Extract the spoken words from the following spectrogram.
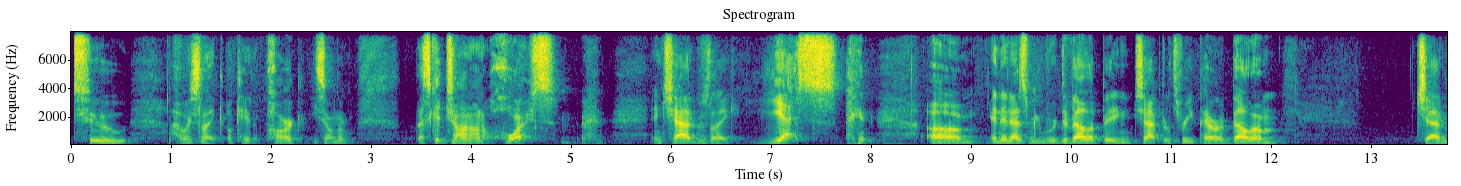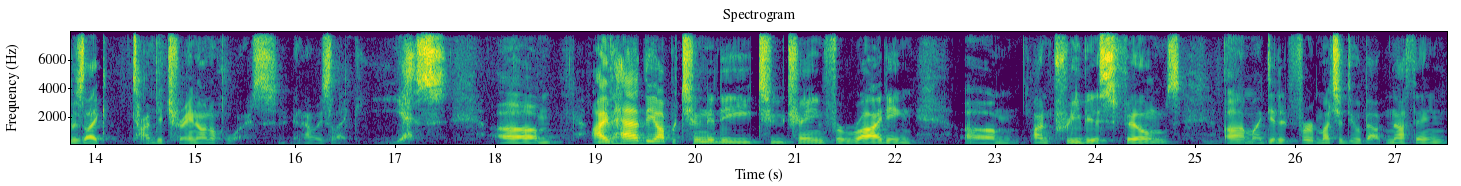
two, I was like, okay, the park, he's on the, let's get John on a horse. And Chad was like, yes. um, and then as we were developing chapter three, Parabellum, Chad was like, time to train on a horse. And I was like, yes. Um, I've had the opportunity to train for riding um, on previous films. Um, I did it for Much Ado About Nothing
